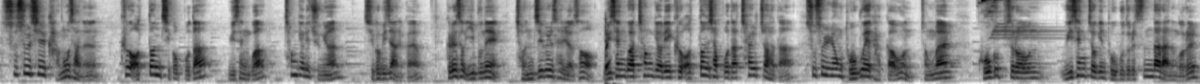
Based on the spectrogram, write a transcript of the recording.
수술실 간호사는 그 어떤 직업보다 위생과 청결이 중요한 직업이지 않을까요? 그래서 이분의 전직을 살려서 위생과 청결이 그 어떤 샵보다 철저하다. 수술용 도구에 가까운 정말 고급스러운 위생적인 도구들을 쓴다라는 것을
